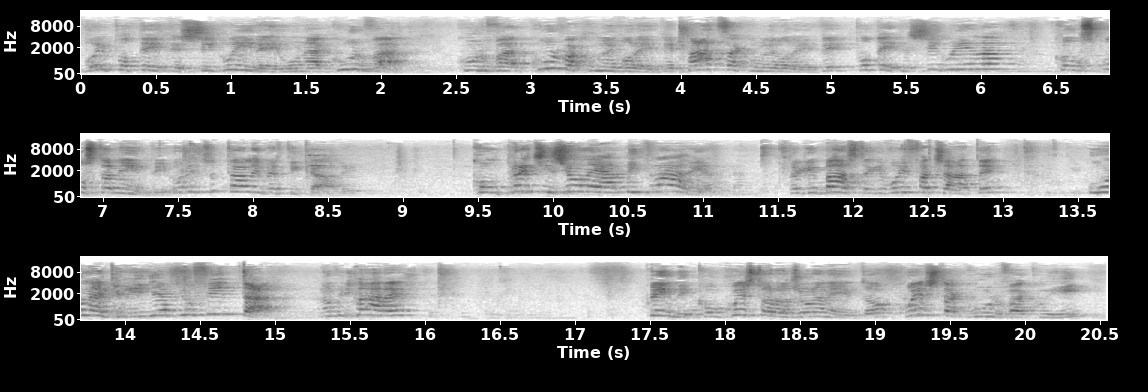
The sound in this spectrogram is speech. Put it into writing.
Voi potete seguire una curva, curva, curva come volete, pazza come volete, potete seguirla con spostamenti orizzontali e verticali, con precisione arbitraria, perché basta che voi facciate una griglia più fitta, non vi pare? Quindi con questo ragionamento, questa curva qui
